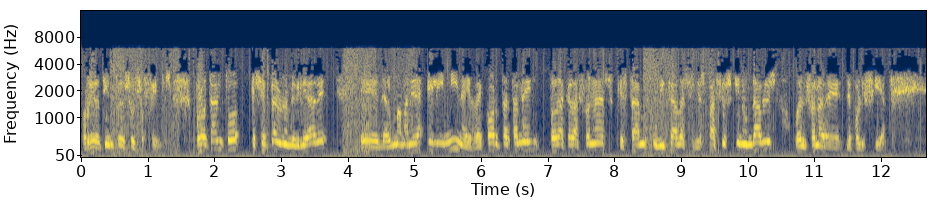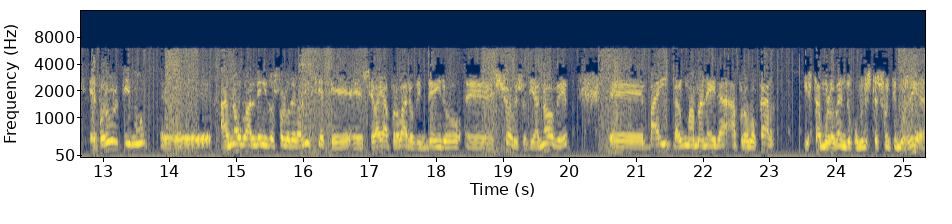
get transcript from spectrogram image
o río Tinto e seus sofrintes. Por lo tanto, ese plano de inundabilidade eh, de alguma maneira elimina e recorta tamén todas aquelas zonas que están ubicadas en espacios inundables ou en zona de, de policía. E por último, eh, a nova lei do solo de Galicia que eh, se vai aprobar o vindeiro eh, xoves, o día 9, eh, vai, de alguma maneira, a provocar e estamos vendo como nestes últimos días.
